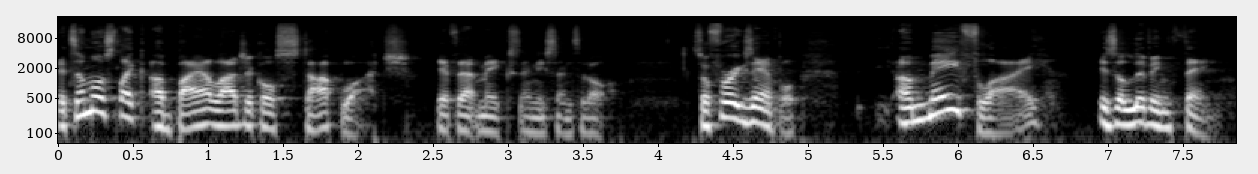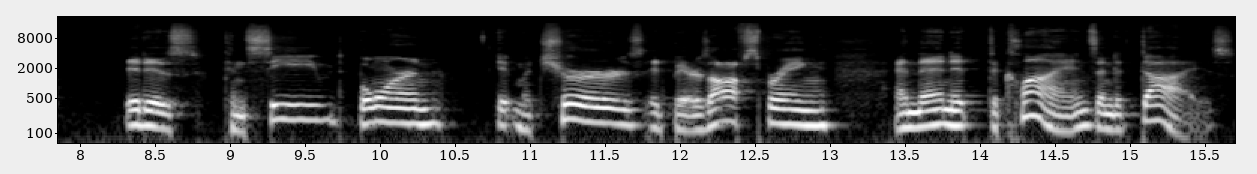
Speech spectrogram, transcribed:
It's almost like a biological stopwatch, if that makes any sense at all. So, for example, a mayfly is a living thing. It is conceived, born, it matures, it bears offspring, and then it declines and it dies.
